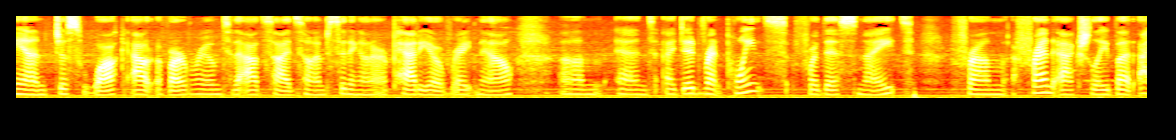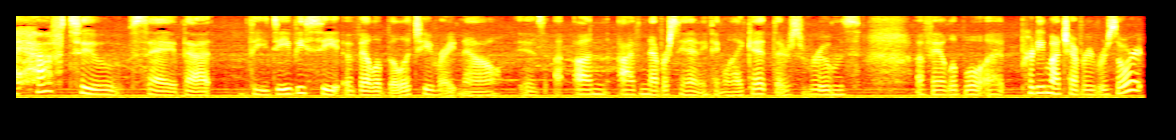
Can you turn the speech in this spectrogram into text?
and just walk out of our room to the outside. So I'm sitting on our patio right now. Um, and I did rent points for this night from a friend actually, but I have to say that the DVC availability right now is un I've never seen anything like it. There's rooms available at pretty much every resort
